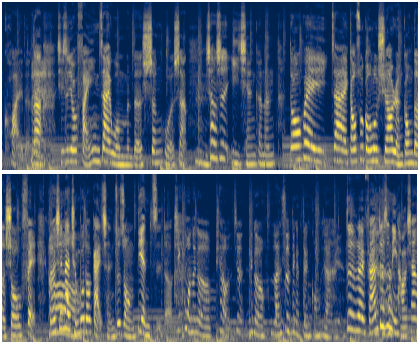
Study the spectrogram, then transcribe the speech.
快的，那其实有反映在我们的生活上。嗯，像是以前可能都会在高速公路需要人工的收费，可是现在全部都改成这种电子的，经过那个票就那个蓝色那个灯光下面。对对对，反正就是你好像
